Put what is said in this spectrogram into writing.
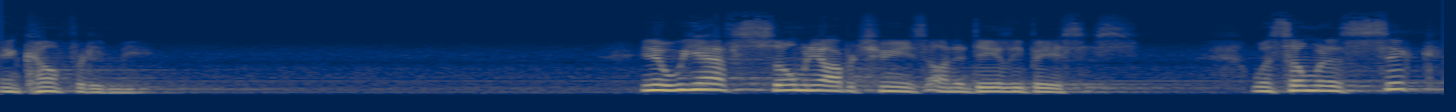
and comforted me. You know, we have so many opportunities on a daily basis. When someone is sick,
